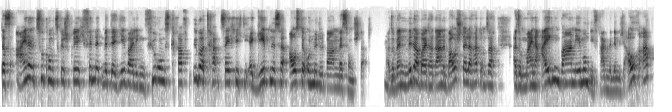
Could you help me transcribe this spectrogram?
Das eine Zukunftsgespräch findet mit der jeweiligen Führungskraft über tatsächlich die Ergebnisse aus der unmittelbaren Messung statt. Also wenn ein Mitarbeiter da eine Baustelle hat und sagt, also meine Eigenwahrnehmung, die fragen wir nämlich auch ab,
